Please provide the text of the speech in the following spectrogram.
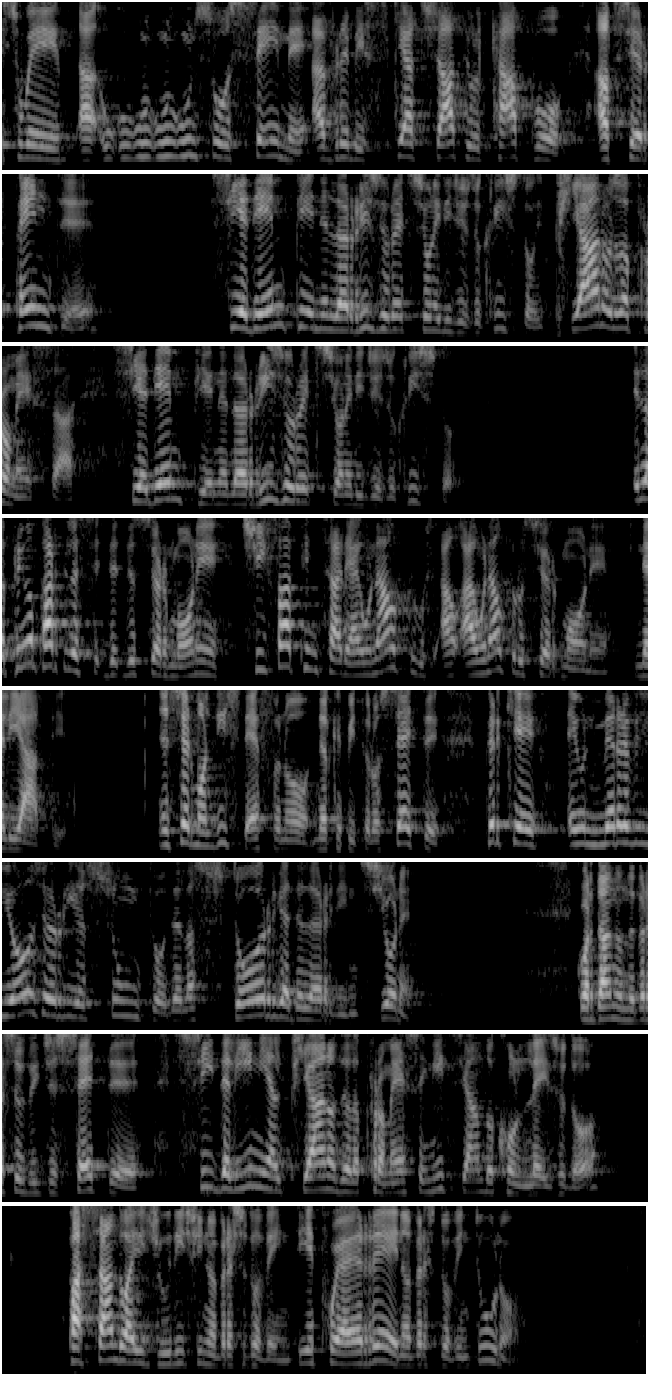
suoi, uh, un, un suo seme avrebbe schiacciato il capo al serpente, si adempie nella risurrezione di Gesù Cristo. Il piano della promessa si adempie nella risurrezione di Gesù Cristo. E la prima parte del, del sermone ci fa pensare a un, altro, a un altro sermone negli Atti nel sermone di Stefano nel capitolo 7, perché è un meraviglioso riassunto della storia della redenzione. Guardando nel versetto 17, si delinea il piano della promessa iniziando con l'esodo, passando ai giudici nel versetto 20 e poi ai re nel versetto 21.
